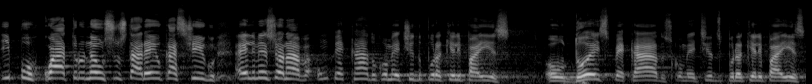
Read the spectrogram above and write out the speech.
e por quatro não sustarei o castigo. Aí ele mencionava um pecado cometido por aquele país, ou dois pecados cometidos por aquele país.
